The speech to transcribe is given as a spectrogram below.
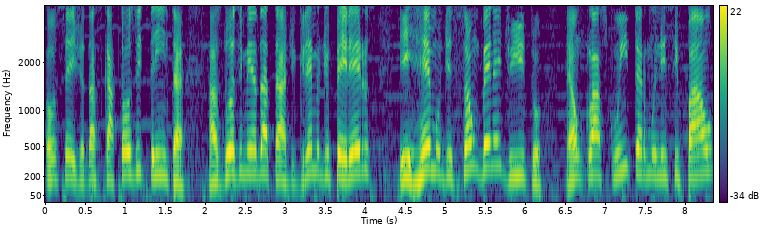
ou seja, das 14h30 às 2h30 da tarde, Grêmio de Pereiros e Remo de São Benedito. É um clássico intermunicipal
